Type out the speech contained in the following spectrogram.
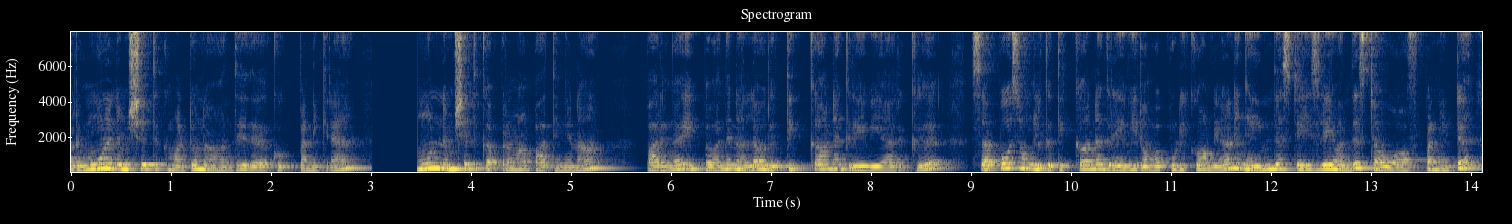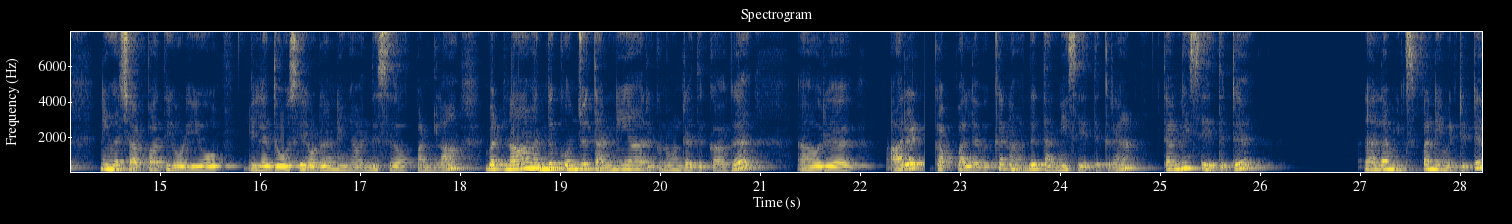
ஒரு மூணு நிமிஷத்துக்கு மட்டும் நான் வந்து இதை குக் பண்ணிக்கிறேன். மூணு நிமிஷத்துக்கு அப்புறமா பார்த்தீங்கன்னா பாருங்கள் இப்போ வந்து நல்லா ஒரு திக்கான கிரேவியாக இருக்குது சப்போஸ் உங்களுக்கு திக்கான கிரேவி ரொம்ப பிடிக்கும் அப்படின்னா நீங்கள் இந்த ஸ்டேஜ்லேயே வந்து ஸ்டவ் ஆஃப் பண்ணிவிட்டு நீங்கள் சப்பாத்தியோடையோ இல்லை தோசையோடையோ நீங்கள் வந்து சர்வ் பண்ணலாம். பட் நான் வந்து கொஞ்சம் தண்ணியாக இருக்கணுன்றதுக்காக ஒரு அரை கப் அளவுக்கு நான் வந்து தண்ணி சேர்த்துக்கிறேன். தண்ணி சேர்த்துட்டு நல்லா மிக்ஸ் பண்ணி விட்டுட்டு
